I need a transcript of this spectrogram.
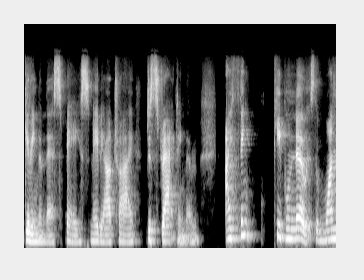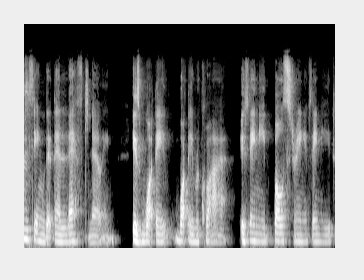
giving them their space. Maybe I'll try distracting them. I think people know it's the one thing that they're left knowing is what they what they require if they need bolstering if they need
